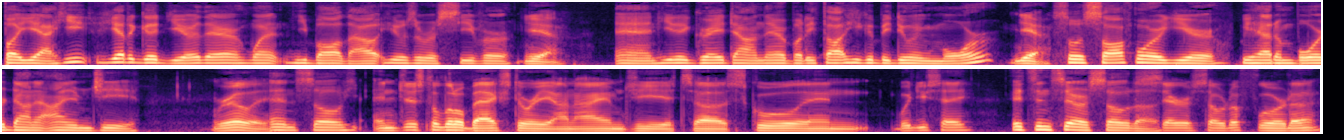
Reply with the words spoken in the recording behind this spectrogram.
But yeah, he he had a good year there. Went he balled out. He was a receiver, Yeah. and he did great down there. But he thought he could be doing more. Yeah. So his sophomore year, we had him board down at IMG, Really? And, so he, and just a little backstory on IMG. It's a school in what'd you say? it's in Sarasota. Sarasota, Florida.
